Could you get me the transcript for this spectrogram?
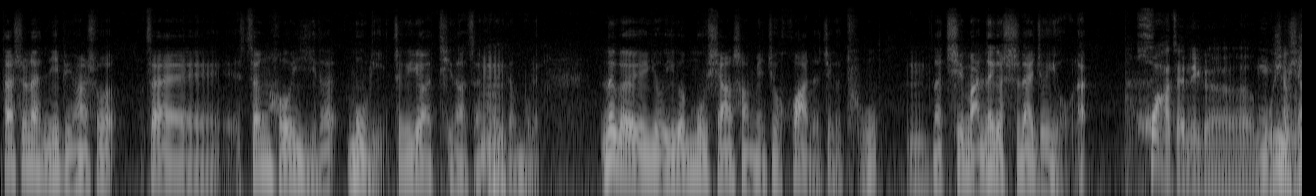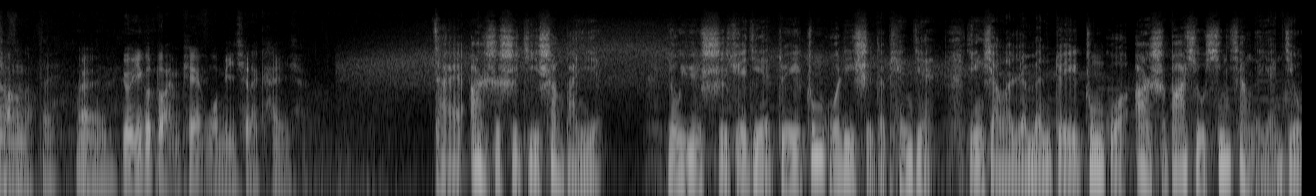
但是呢，你比方说在曾侯乙的墓里，这个又要提到曾侯乙的墓里，那个有一个木箱上面就画着这个图，嗯，那起码那个时代就有了，画在那个木箱上的，对，哎，有一个短片，我们一起来看一下。在二十世纪上半叶，由于史学界对中国历史的偏见，影响了人们对中国二十八宿星象的研究。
